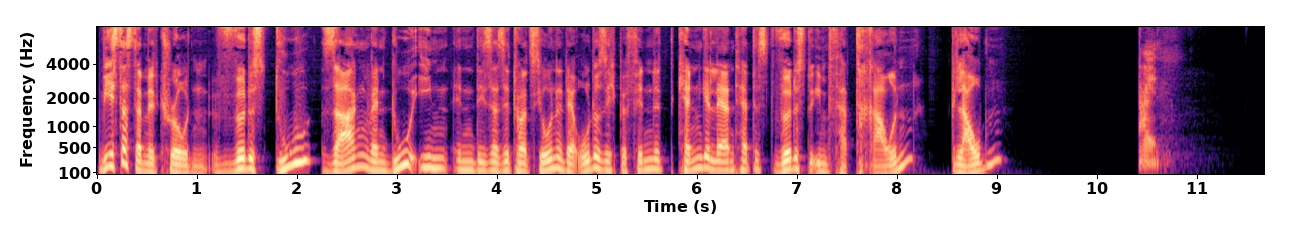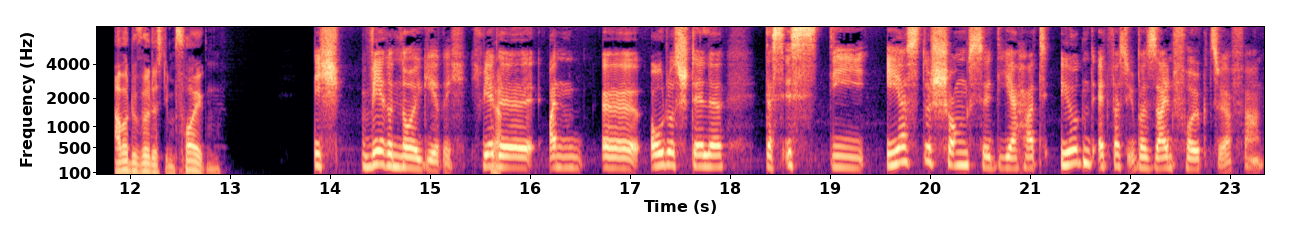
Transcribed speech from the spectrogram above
Wie ist das denn mit Croden? Würdest du sagen, wenn du ihn in dieser Situation, in der Odo sich befindet, kennengelernt hättest, würdest du ihm vertrauen, glauben? Nein. Aber du würdest ihm folgen. Ich wäre neugierig. Ich wäre ja. an äh, Odos Stelle, das ist die erste Chance, die er hat, irgendetwas über sein Volk zu erfahren.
